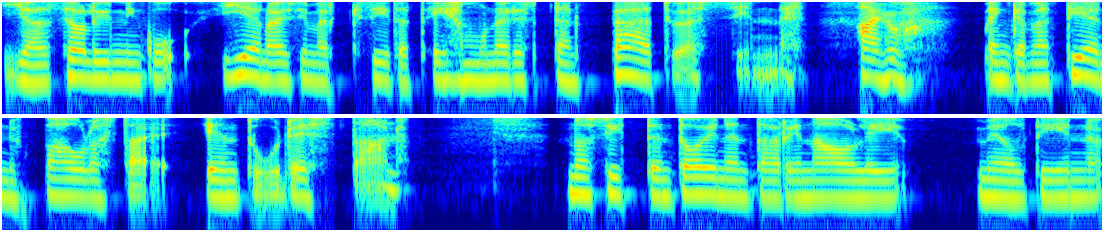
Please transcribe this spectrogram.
Ja se oli niin kuin hieno esimerkki siitä, että eihän mun edes pitänyt päätyä sinne. Aivan. Enkä mä tiennyt Paulasta entuudestaan. No sitten toinen tarina oli, me oltiin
